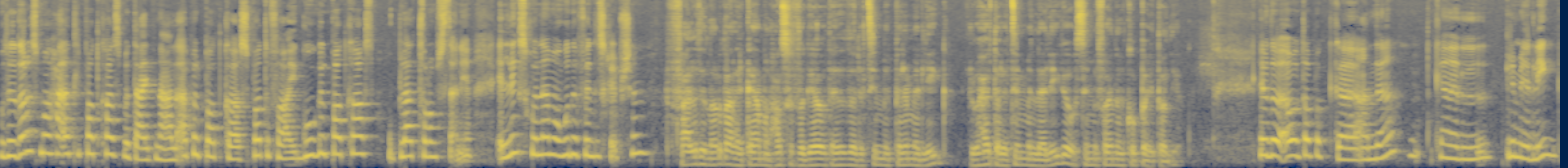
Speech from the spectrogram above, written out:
وتقدروا تسمعوا حلقات البودكاست بتاعتنا على Apple Podcast Spotify Google Podcast و platforms تانية. ال links كلها موجودة في ال description في حلقه النهارده هنتكلم عن حصل في الجوله 33 من ال Premier League ال 31 من La Liga وال semi-final Coppa Italia. نبدأ اول topic عندنا. كان ال Premier League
